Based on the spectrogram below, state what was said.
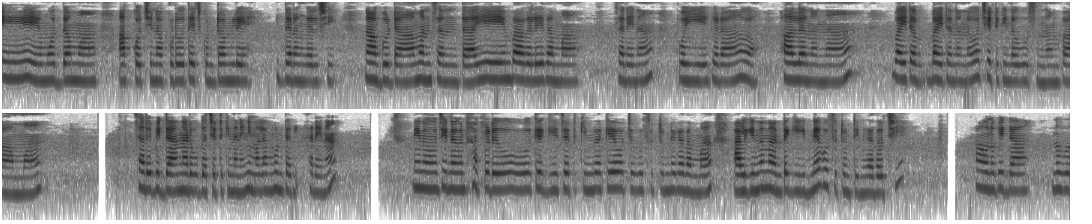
ఏమొద్దమ్మా. అక్కొచ్చినప్పుడు తెచ్చుకుంటాంలే ఇద్దరం కలిసి. నా గుట మనసంతా ఏం బాగలేదమ్మా. సరేనా? పోయి ఇక్కడ హాల్లోనన్నా బయట బయటనన్నా చెట్టు కింద కూర్చుందాం పా అమ్మ. సరే బిడ్డ నడువుగా చెట్టు కిందనే నిమ్మలంగా ఉంటుంది. సరేనా? నేను చిన్నగా ఉన్నప్పుడు ఊరికే గీ చెట్టు కిందకే వచ్చి కూర్చుంటుండే కదమ్మా. అలిగినంటే గీడ్నే కూర్చుంటుంది కదా వచ్చి. అవును బిడ్డ. నువ్వు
